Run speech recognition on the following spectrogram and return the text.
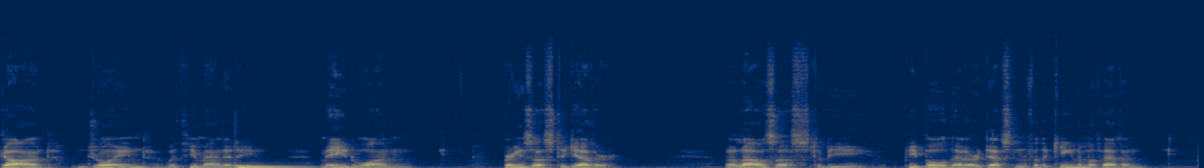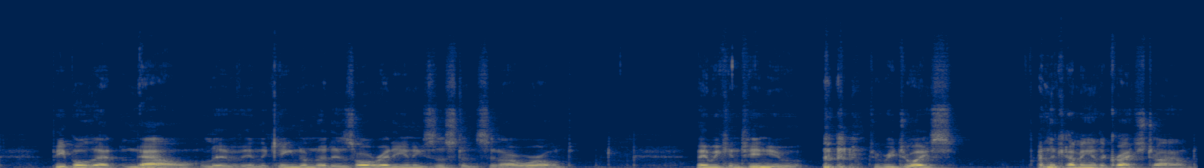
God joined with humanity, made one, brings us together, and allows us to be people that are destined for the kingdom of heaven, people that now live in the kingdom that is already in existence in our world. May we continue to rejoice in the coming of the Christ child.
